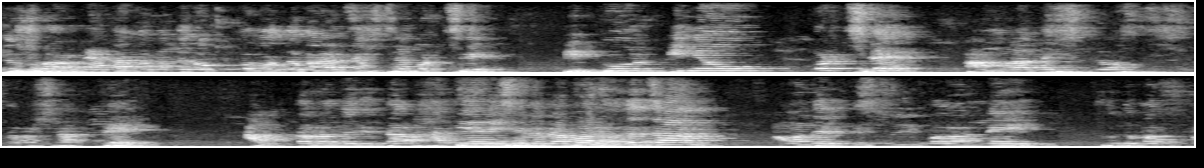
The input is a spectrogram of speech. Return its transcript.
দূষণ নেতা কর্মীদের ঐক্যবদ্ধ করার চেষ্টা করছে। বিপুল বিনিয়োগ করছে বাংলাদেশকে অস্থিতিশীল করার স্বার্থে। আপনারা যদি তার হাতিয়ার হিসেবে ব্যবহার হতে চান, আমাদের কিছুই বলার নেই। শুধুমাত্র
